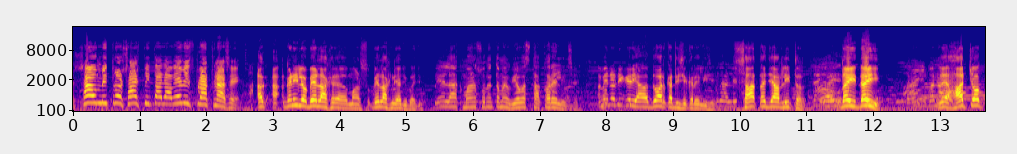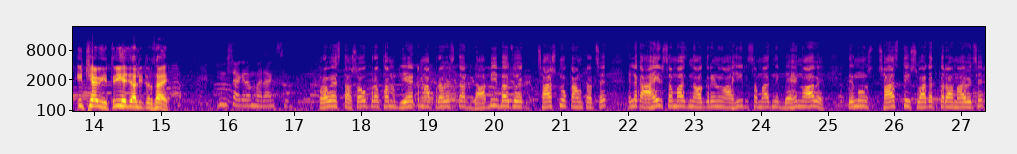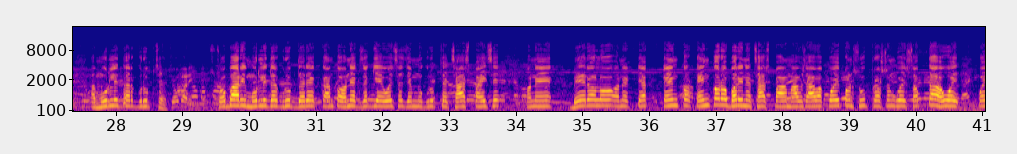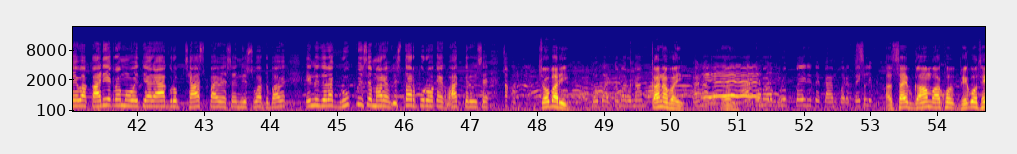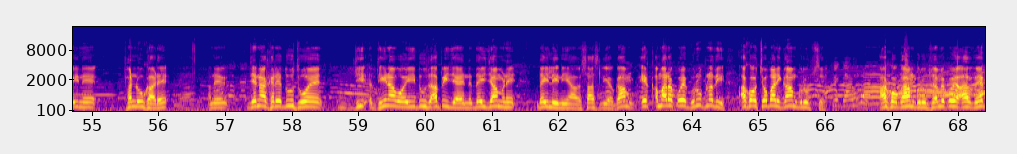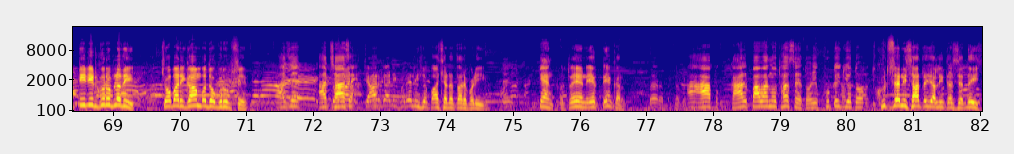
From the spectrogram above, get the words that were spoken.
સૌ મિત્રો સાસ પિતા જાવ એવી જ પ્રાર્થના છે. ગણી લો બે લાખ માણસો બે લાખની આજુબાજુ. બે લાખ માણસોને તમે વ્યવસ્થા કરેલી છે. અમે નથી કરી આ દ્વારકાધીશે કરેલી છે. સાત હજાર લીટર. દહીં. દહીં એટલે હાથ ચોક ઇઠ્યાવીસ ત્રીસ હજાર લીટર થાય. ઇન્સ્ટાગ્રામમાં રાખશું. પ્રવેશતા. સૌ પ્રથમ ગેટમાં પ્રવેશતા ડાબી બાજુ એક છાશનું કાઉન્ટર છે. એટલે કે આહિર સમાજના અગ્રણીઓ આહિર સમાજની બહેનો આવે તેનું છાશથી સ્વાગત કરવામાં આવે છે. આ મુરલીધર ગ્રુપ છે. ચોબારી મુરલીધર ગ્રુપ દરેક આમ તો અનેક જગ્યાએ હોય છે જેમનું ગ્રુપ છે છાશ પાય છે. અને બેરલો અને ટેક- ટેન્કર ટેન્કરો ભરીને છાશ પાવામાં આવે છે. આવા કોઈ પણ શુભ પ્રસંગ હોય સપ્તાહ હોય કોઈ એવા કાર્યક્રમો હોય ત્યારે આ ગ્રુપ છાશ પાવે છે નિસ્વાર્થ ભાવે. એની જરા ગ્રુપ વિશે મારે વિસ્તારપૂર્વક એક વાત કરવી છે. ચોબારી. ચોબારી તમારું નામ? કાનાભાઈ. સાહેબ ગામ આખો ભેગો થઈને ફંડ ઉઘાડે અને જેના ઘરે દૂધ હોય ધીણા હોય એ દૂધ આપી જાય અને દહીં જામણે દહીં લઈને આવે સાસલી આવે. ગામ એક અમારા કોઈ ગ્રુપ નથી. આખો ચોબારી ગામ ગ્રુપ છે? આખો ગામ ગ્રુપ છે. અમે કોઈ આ વ્યક્તિ દીઠ ગ્રુપ નથી. ચોબારી ગામ બધો ગ્રુપ છે. આજે આ છાસ ચાર ગાડી ભરેલી છે પાછળ અત્યારે પડી. ટેન્ક. ટ્રેન એક ટેન્કર. બરાબર આ આ કાલ પાવાનું થશે તો એ ફૂટી ગયો તો ખૂટશે ની સાત હજાર લીટર છે દહીં.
